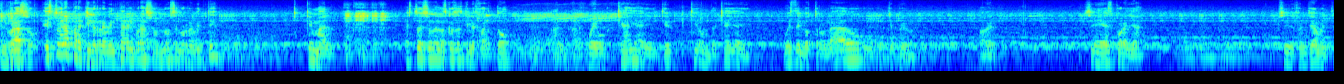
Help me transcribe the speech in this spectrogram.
el brazo. Esto era para que le reventara el brazo, no se lo reventé. Qué mal. Esto es una de las cosas que le faltó al, juego. ¿Qué hay ahí? ¿Qué, onda? ¿Qué hay ahí? ¿O es del otro lado? ¿O, qué pedo? A ver. Sí, es por allá. Sí, definitivamente.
